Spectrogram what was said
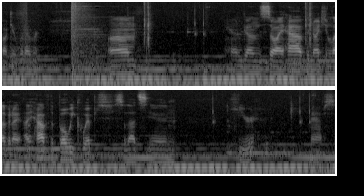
fuck it, whatever. Um, handguns. So I have the 1911. I, I have the bow equipped, so that's in here. Maps.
